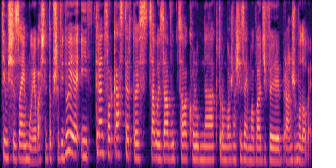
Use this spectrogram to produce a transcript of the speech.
tym się zajmuje, właśnie to przewiduje i Trend Forecaster to jest cały zawód, cała kolumna, którą można się zajmować w branży modowej.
